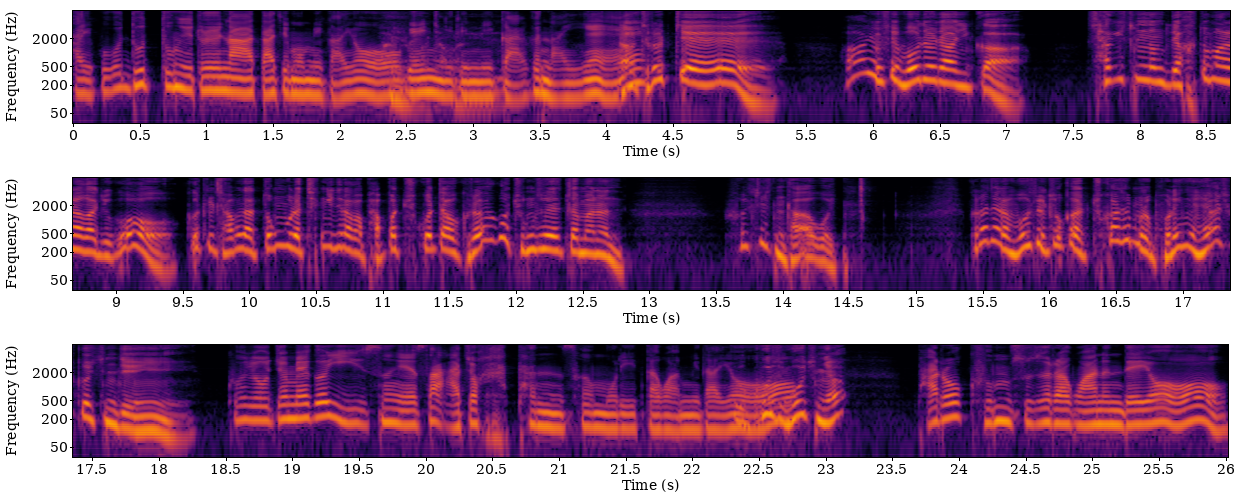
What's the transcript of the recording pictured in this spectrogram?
아이고 누뚱이를 낳았다지 뭡니까요? 아이고, 웬일입니까 그 나이에? 난 들었지. 아 요새 뭐더냐니까 사기친 놈들이 하도 많아가지고 끝을 잡아다 똥물에 튕기느라고 바빠 죽겠다고 그러고 중소했다마는 헐짓은 다 하고. 그나저나 무엇을 축하 축하 선물로 보내긴 해야 할 것인지. 그 요즘에 그 이승에서 아주 핫한 선물이 있다고 합니다요. 그, 그것이 무엇이냐? 바로 금수저라고 하는데요.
